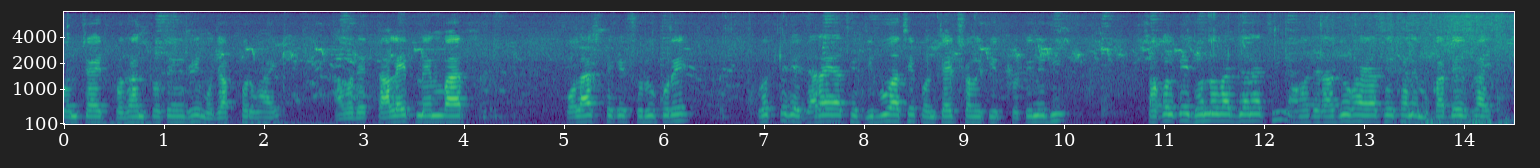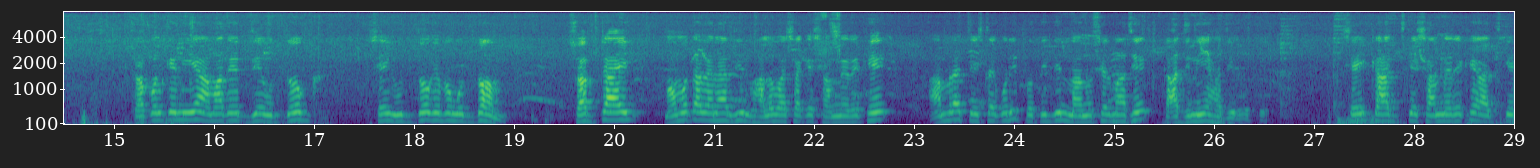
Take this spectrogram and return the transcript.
পঞ্চায়েত প্রধান প্রতিনিধি মুজাফর ভাই, আমাদের তালেব মেম্বার পলাশ থেকে শুরু করে প্রত্যেকে যারাই আছে, জিবু আছে, পঞ্চায়েত সমিতির প্রতিনিধি সকলকেই ধন্যবাদ জানাচ্ছি। আমাদের রাজু ভাই আছে এখানে মুকাদ্দেশ ভাই। সকলকে নিয়ে আমাদের যে উদ্যোগ, সেই উদ্যোগ এবং উদ্যম, সবটাই মমতা ব্যানার্জির ভালোবাসাকে সামনে রেখে আমরা চেষ্টা করি প্রতিদিন মানুষের মাঝে কাজ নিয়ে হাজির হতে। সেই কাজকে সামনে রেখে আজকে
